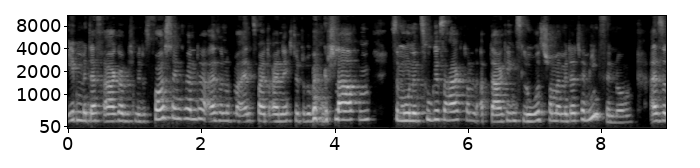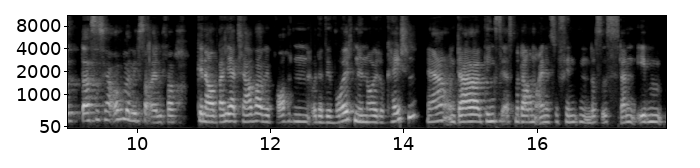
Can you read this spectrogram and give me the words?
Eben mit der Frage, ob ich mir das vorstellen könnte. Also nochmal ein, zwei, drei Nächte drüber geschlafen, Simone zugesagt und ab da ging's los, schon mal mit der Terminfindung. Also das ist ja auch immer nicht so einfach. Genau, weil ja klar war, wir brauchten oder wir wollten eine neue Location, ja, und da ging es erstmal darum, eine zu finden. Das ist dann eben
